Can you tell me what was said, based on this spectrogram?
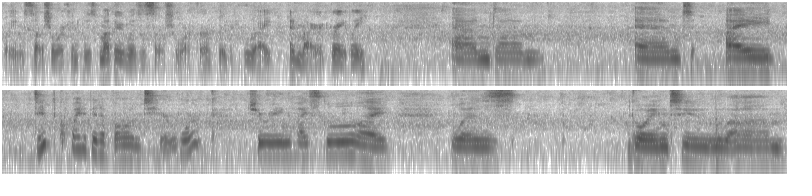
going to social work and whose mother was a social worker, who, who I admired greatly, and um, and I did quite a bit of volunteer work during high school. I was going to um,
